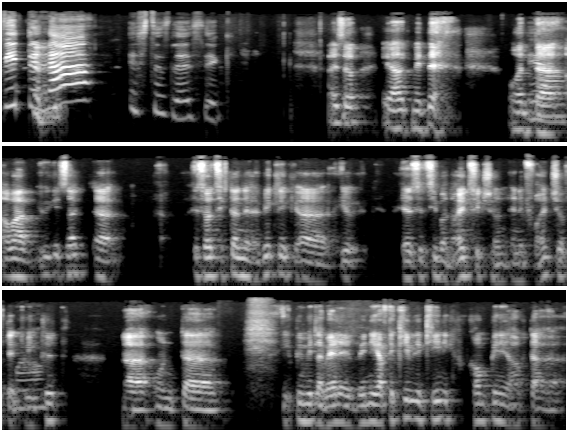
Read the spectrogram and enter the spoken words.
bitte, na, ist das lässig. Also er hat mit der, und ja. äh, aber wie gesagt, äh, es hat sich dann wirklich, äh, er ist jetzt 97 schon, eine Freundschaft entwickelt. Wow. Äh, und äh, ich bin mittlerweile, wenn ich auf die Klinik komme, bin ich auch der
